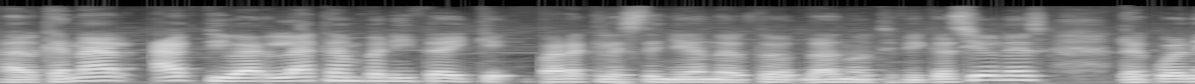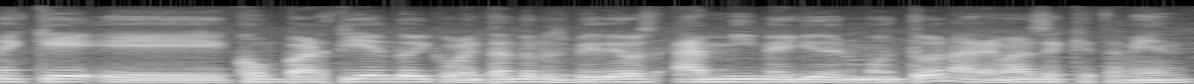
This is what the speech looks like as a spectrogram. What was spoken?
al canal, activar la campanita y que, para que les estén llegando las notificaciones. Recuerden que eh, compartiendo y comentando los videos a mí me ayudan un montón. Además de que también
